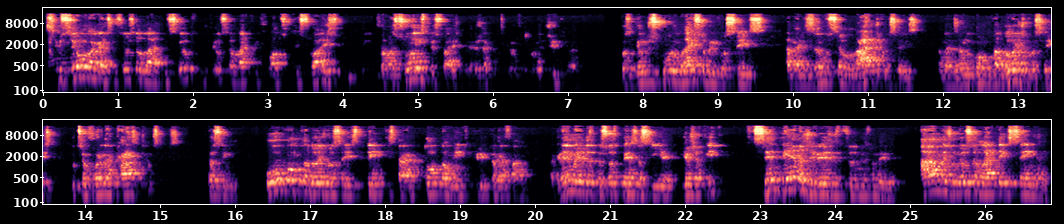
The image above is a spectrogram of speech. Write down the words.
se o seu, se o seu celular, o seu, o seu celular tem fotos pessoais, tem informações pessoais, eu já prometido, né? eu descubro mais sobre vocês, analisando o celular de vocês, analisando o computador de vocês, do que se eu for na casa de vocês. Então, assim, o computador de vocês tem que estar totalmente criptografado. A grande maioria das pessoas pensa assim, e eu já vi Centenas de vezes as pessoas me responderam. Ah, mas o meu celular tem senha.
